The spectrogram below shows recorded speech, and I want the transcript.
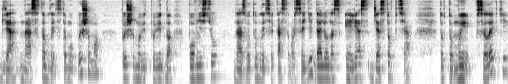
для назв таблиць, тому пишемо, пишемо відповідно повністю назву таблиці Customers ID. Далі у нас еліас для стовпця. Тобто ми в селекті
